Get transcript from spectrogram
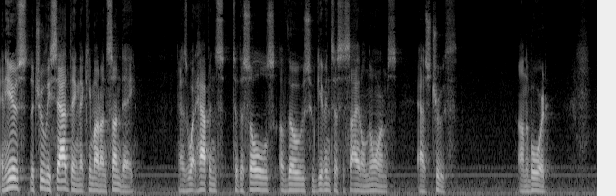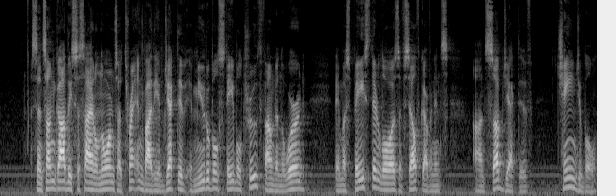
And here's the truly sad thing that came out on Sunday as what happens to the souls of those who give into societal norms as truth on the board. Since ungodly societal norms are threatened by the objective, immutable, stable truth found in the Word, they must base their laws of self governance on subjective, changeable,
